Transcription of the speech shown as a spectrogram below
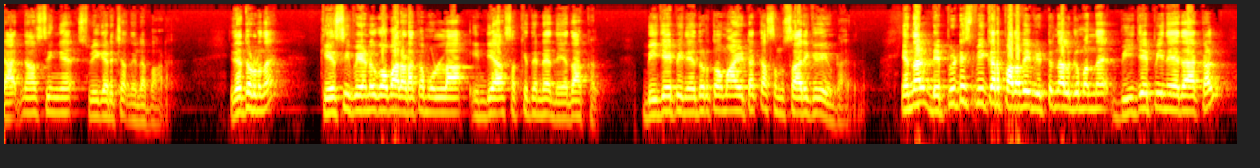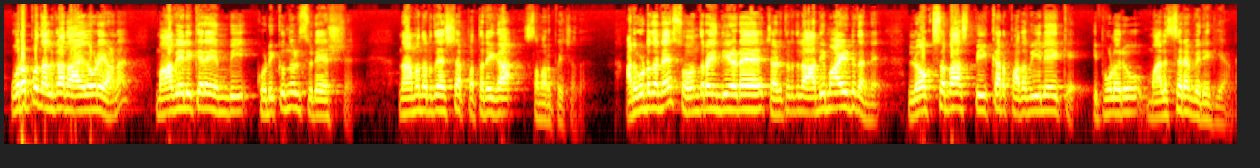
രാജ്നാഥ് സിംഗ് സ്വീകരിച്ച നിലപാട്. ഇതേ തുടർന്ന് കെ സി വേണുഗോപാൽ അടക്കമുള്ള ഇന്ത്യ സഖ്യത്തിന്റെ നേതാക്കൾ ബി ജെ പി നേതൃത്വമായിട്ടൊക്കെ സംസാരിക്കുകയുണ്ടായിരുന്നു. എന്നാൽ ഡെപ്യൂട്ടി സ്പീക്കർ പദവി വിട്ടു നൽകുമെന്ന് ബി ജെ പി നേതാക്കൾ ഉറപ്പ് നൽകാതായതോടെയാണ് മാവേലിക്കര എം പി കൊടിക്കുന്നിൽ സുരേഷ് നാമനിർദ്ദേശ പത്രിക സമർപ്പിച്ചത്. അതുകൊണ്ട് തന്നെ സ്വതന്ത്ര ഇന്ത്യയുടെ ചരിത്രത്തിൽ ആദ്യമായിട്ട് തന്നെ ലോക്സഭാ സ്പീക്കർ പദവിയിലേക്ക് ഇപ്പോൾ ഒരു മത്സരം വരികയാണ്.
